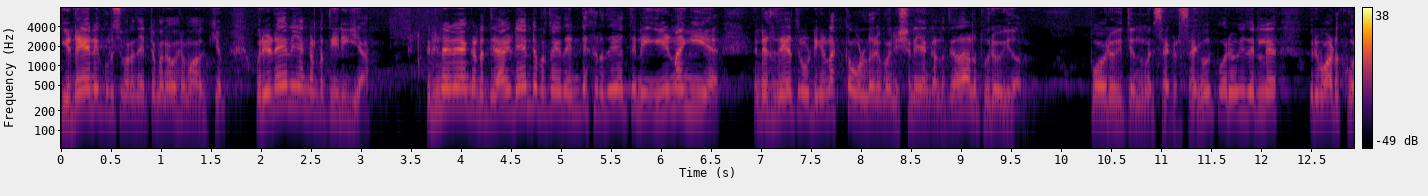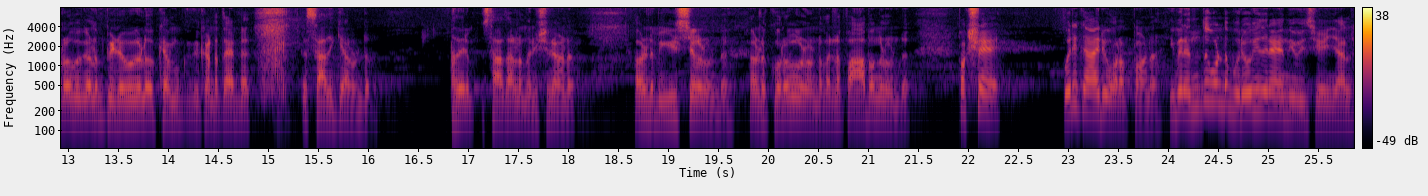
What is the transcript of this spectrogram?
ഇടയനെക്കുറിച്ച് പറയുന്ന ഏറ്റവും മനോഹരമായ വാക്യം. ഒരു ഇടയനെ ഞാൻ കണ്ടെത്തിയിരിക്കുക. ഇടയനെ ഞാൻ കണ്ടെത്തി ആ ഇടയന്റെ പ്രത്യേകത എന്റെ ഹൃദയത്തിന് ഇണങ്ങിയ എന്റെ ഹൃദയത്തിനോട് ഇണക്കമുള്ള ഒരു മനുഷ്യനെ ഞാൻ കണ്ടെത്തി. അതാണ് പുരോഹിതർ. പൗരോഹിത്യം എന്ന് മനസ്സിലാക്കാൻ സാധിക്കും പൗരോഹിതരിൽ ഒരുപാട് കുറവുകളും പിഴവുകളും ഒക്കെ നമുക്ക് കണ്ടെത്താനായിട്ട് സാധിക്കാറുണ്ട്. അവരും സാധാരണ മനുഷ്യനാണ് അവരുടെ വീഴ്ചകളുണ്ട് അവരുടെ കുറവുകളുണ്ട് അവരുടെ പാപങ്ങളുണ്ട്. പക്ഷേ ഒരു കാര്യം ഉറപ്പാണ്. ഇവൻ എന്തുകൊണ്ട് പുരോഹിതനായെന്ന് ചോദിച്ചു കഴിഞ്ഞാൽ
